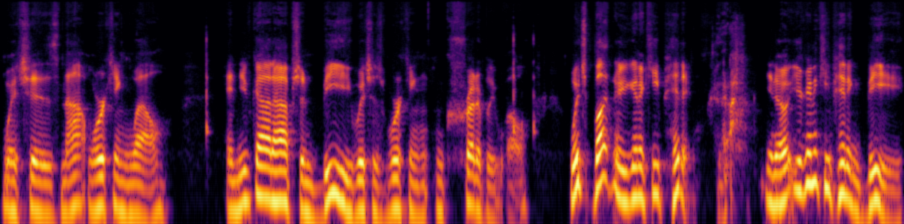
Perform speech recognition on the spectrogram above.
which is not working well. And you've got option B, which is working incredibly well. Which button are you going to keep hitting? Yeah. You know, you're going to keep hitting B.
